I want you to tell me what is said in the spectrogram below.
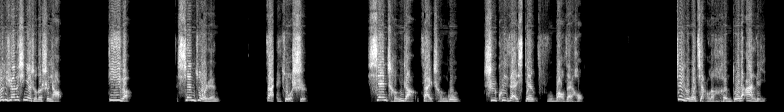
格局学院的信念守则十条，第一个，先做人，再做事，先成长再成功，吃亏在先，福报在后。这个我讲了很多的案例，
